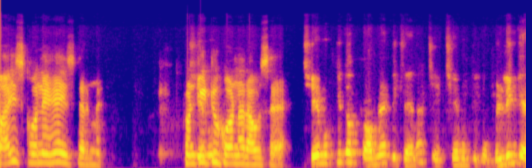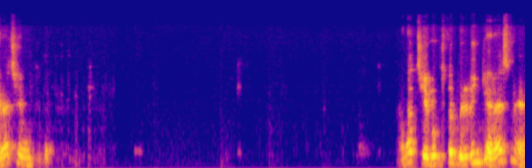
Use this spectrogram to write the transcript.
बाईस कोने हैं इस घर में। ट्वेंटी टू कॉर्नर हाउस है। छह मुखी तो प्रॉब्लम दिख रहे हैं ना छह मुखी तो। बिल्डिंग के ना छह मुखी तो। है ना छह मुखी तो बिल्डिंग के है ना इसमें।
